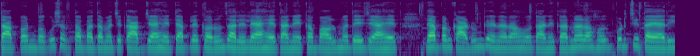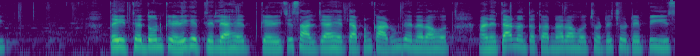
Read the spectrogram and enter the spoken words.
तर आपण बघू शकता बदामाचे काप जे आहेत ते आपले करून झालेले आहेत आणि एका बाउलमध्ये जे आहेत ते आपण काढून घेणार आहोत आणि करणार आहोत पुढची तयारी. तर इथे दोन केळी घेतलेली आहेत. केळीची साल जे आहे ते आपण काढून घेणार आहोत आणि त्यानंतर करणार आहोत छोटे छोटे पीस.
